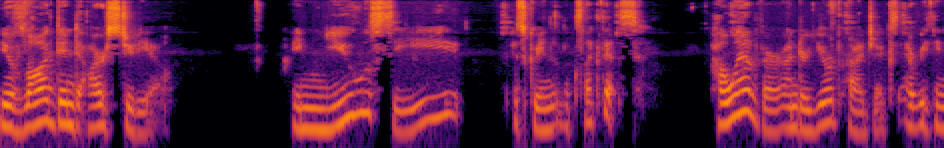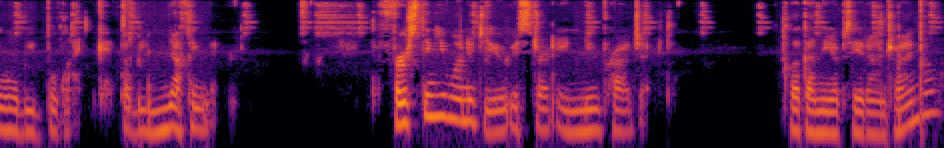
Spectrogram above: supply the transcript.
You have logged into RStudio and you will see a screen that looks like this. However, under your projects, everything will be blank. There'll be nothing there. The first thing you want to do is start a new project. Click on the upside down triangle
